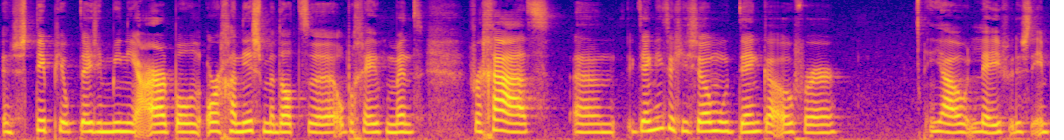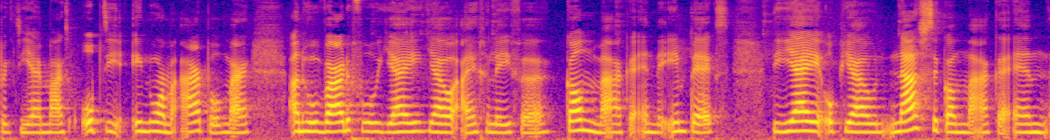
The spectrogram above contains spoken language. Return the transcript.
een stipje op deze mini-aardbol. Een organisme dat uh, op een gegeven moment vergaat. Um, ik denk niet dat je zo moet denken over jouw leven. Dus de impact die jij maakt op die enorme aardbol. Maar aan hoe waardevol jij jouw eigen leven kan maken. En de impact die jij op jouw naaste kan maken. En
